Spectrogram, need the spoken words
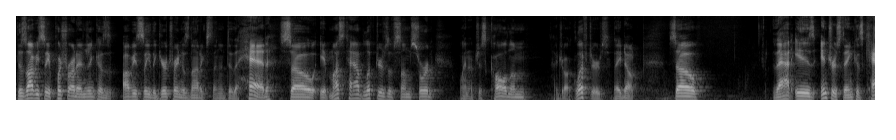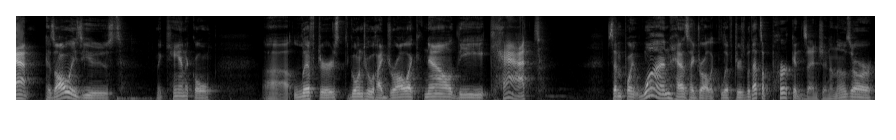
This is obviously a pushrod engine because obviously the gear train is not extended to the head, so it must have lifters of some sort. Why not just call them hydraulic lifters? They don't. So that is interesting because Cat has always used mechanical uh, lifters going to a hydraulic. Now the Cat 7.1 has hydraulic lifters, but that's a Perkins engine, and those are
